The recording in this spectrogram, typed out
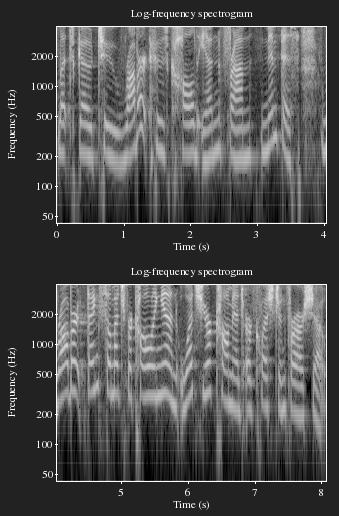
Let's go to Robert, who's called in from Memphis. Robert, thanks so much for calling in. What's your comment or question for our show?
